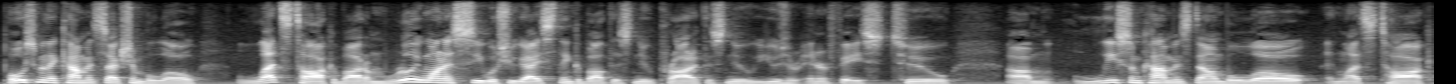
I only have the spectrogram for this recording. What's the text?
post them in the comment section below. Let's talk about them. Really want to see what you guys think about this new product, this new user interface too. Um, leave some comments down below and let's talk.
